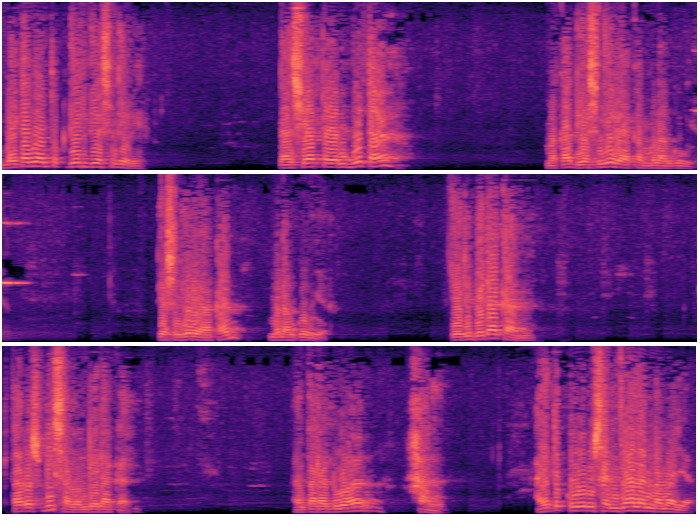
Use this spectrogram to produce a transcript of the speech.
kebaikannya untuk diri dia sendiri. Dan siapa yang buta, maka dia sendiri akan menanggungnya. Dia sendiri akan menanggungnya. Jadi bedakan. Kita harus bisa membedakan antara dua hal. Itu kelurusan jalan namanya.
